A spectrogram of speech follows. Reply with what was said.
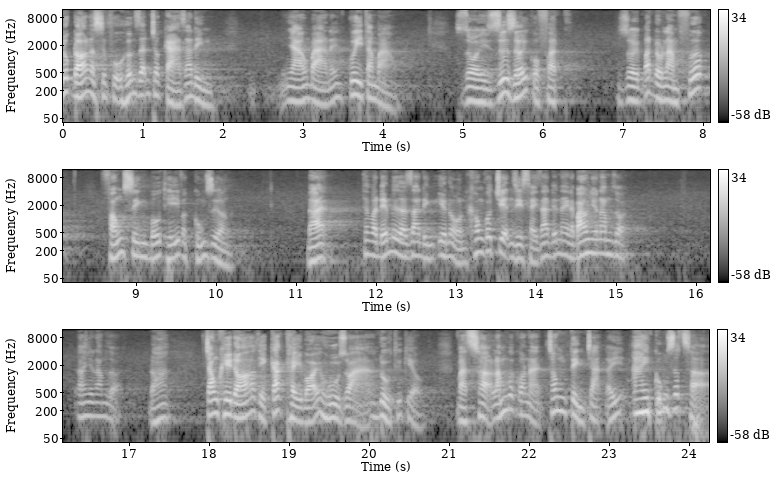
lúc đó là sư phụ hướng dẫn cho cả gia đình, nhà ông bà đấy, quy y tam bảo. Rồi giữ giới của phật, rồi bắt đầu làm phước, phóng sinh, bố thí và cúng dường. Đấy, thế mà đến bây giờ gia đình yên ổn, không có chuyện gì xảy ra đến nay là bao nhiêu năm rồi? Bao nhiêu năm rồi? Đó, trong khi đó thì các thầy bói hù dọa đủ thứ kiểu và sợ lắm các con ạ à. trong tình trạng ấy, ai cũng rất sợ.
